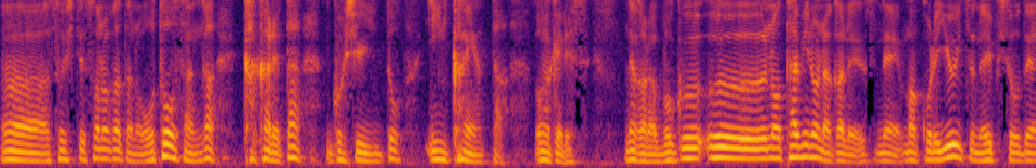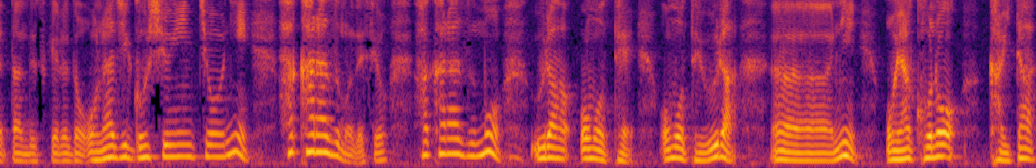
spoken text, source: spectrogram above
あそしてその方のお父さんが書かれた御朱印と印鑑やったわけです。だから僕の旅の中でですね、まあこれ唯一のエピソードやったんですけれど、同じ御朱印帳に、図らずもですよ、図らずも裏表、表裏に親子の書いた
